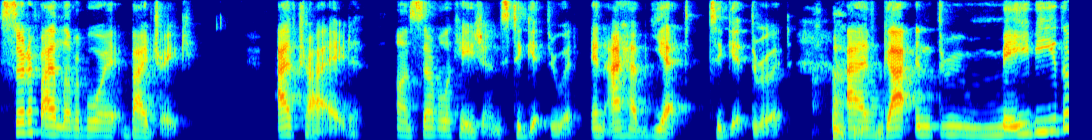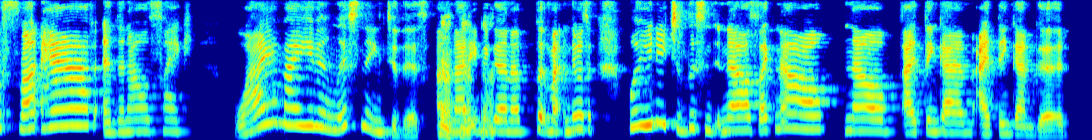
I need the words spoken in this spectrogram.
Certified Lover Boy by Drake. I've tried on several occasions to get through it, and I have yet to get through it. I've gotten through maybe the front half, and then I was like, why am I even listening to this? I'm not even gonna put my. And there was like, well, you need to listen to. Now I was like, no, no, I think I'm, I think I'm good.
